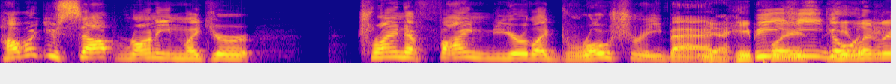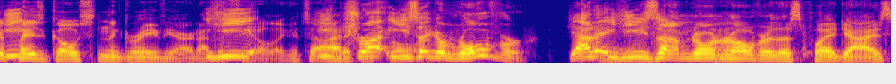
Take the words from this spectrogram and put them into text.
how about you stop running like you're trying to find your like grocery bag? Yeah, he Be- plays. He, go- literally he- plays Ghost in the Graveyard on he- the field. Like it's he out of try-. He's like a rover. Yeah, he's I'm going over this play, guys,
